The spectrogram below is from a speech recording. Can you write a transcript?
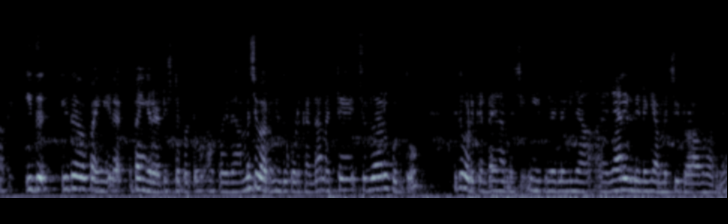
ഓക്കെ ഇത് ഇത് ഭയങ്കര ഭയങ്കരമായിട്ട് ഇഷ്ടപ്പെട്ടു. അപ്പോൾ ഇത് അമ്മച്ചി പറഞ്ഞു ഇത് കൊടുക്കണ്ട. മറ്റേ ചുരിദാർ കൊടുത്തു. ഇത് കൊടുക്കണ്ട. ഇത് അമ്മച്ചി നീ ഇടുന്നില്ലെങ്കിൽ ഞാൻ ഞാൻ ഇടുന്നില്ലെങ്കിൽ അമ്മച്ചി ഇട്ടോളാന്ന് പറഞ്ഞു.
